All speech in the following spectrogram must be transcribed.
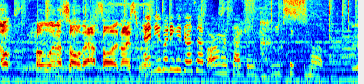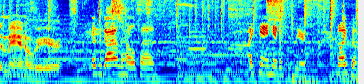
oh, oh, and I saw that. I saw that nice one. Anybody who does have armor satchels, please pick them up. There's a man over here. There's a guy on the helipad. I can't hit him from here. Snipe him.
